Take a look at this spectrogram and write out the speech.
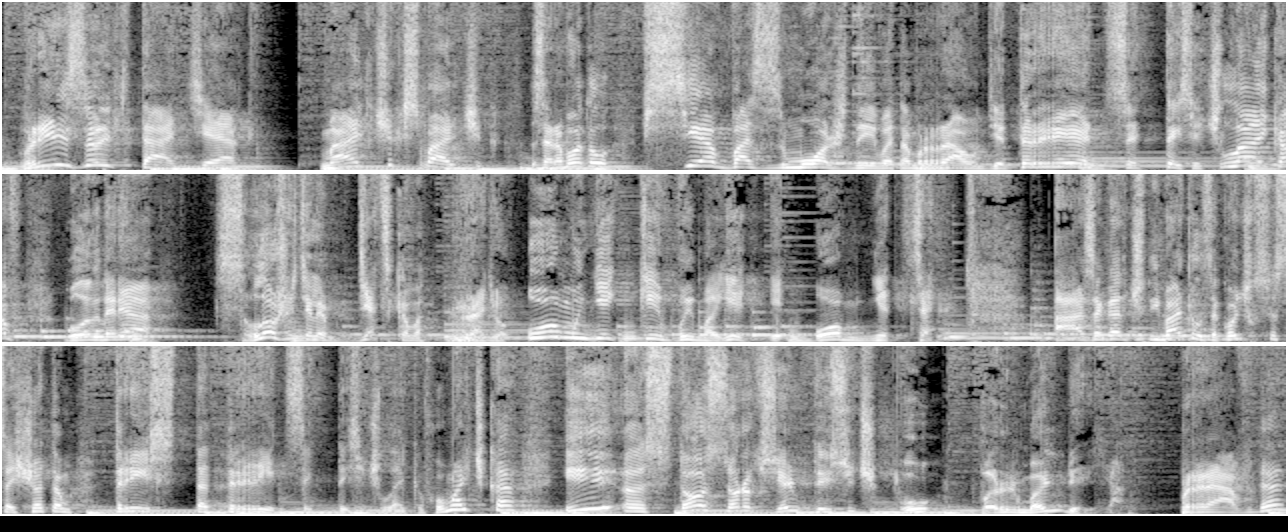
В результате Мальчик с мальчик заработал все возможные в этом раунде 30 тысяч лайков Благодаря слушателям детского радио Умники вы мои и умницы а загадочный батл закончился со счетом 330 тысяч лайков у мальчика и 147 э, тысяч у Бармалея. Правда,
